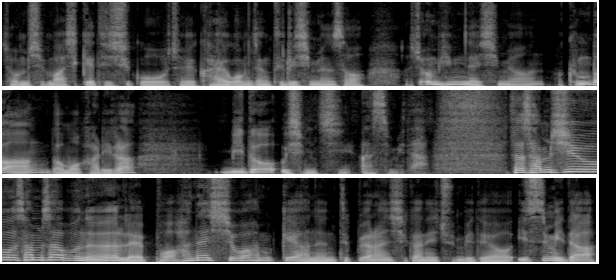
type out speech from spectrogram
점심 맛있게 드시고 저희 가요광장 들으시면서 좀 힘내시면 금방 넘어가리라 믿어 의심치 않습니다. 자, 잠시 후 3, 4부는 래퍼 한해 씨와 함께하는 특별한 시간이 준비되어 있습니다.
